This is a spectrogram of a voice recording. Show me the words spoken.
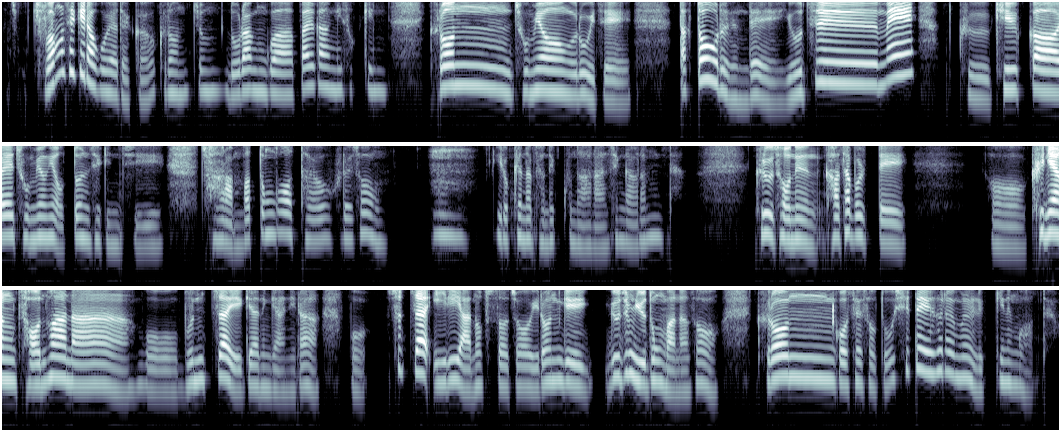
좀 주황색이라고 해야 될까요? 그런 좀 노랑과 빨강이 섞인 그런 조명으로 이제 딱 떠오르는데 요즘에 그 길가의 조명이 어떤 색인지 잘 안 봤던 것 같아요. 그래서 음, 이렇게나 변했구나라는 생각을 합니다. 그리고 저는 가사 볼 때 어, 그냥 전화나 뭐 문자 얘기하는 게 아니라 뭐 숫자 1이 안 없어져 이런 게 요즘 유독 많아서 그런 것에서도 시대의 흐름을 느끼는 것 같아요.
